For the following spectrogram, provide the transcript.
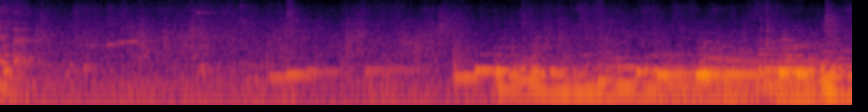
your land. Thank you.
